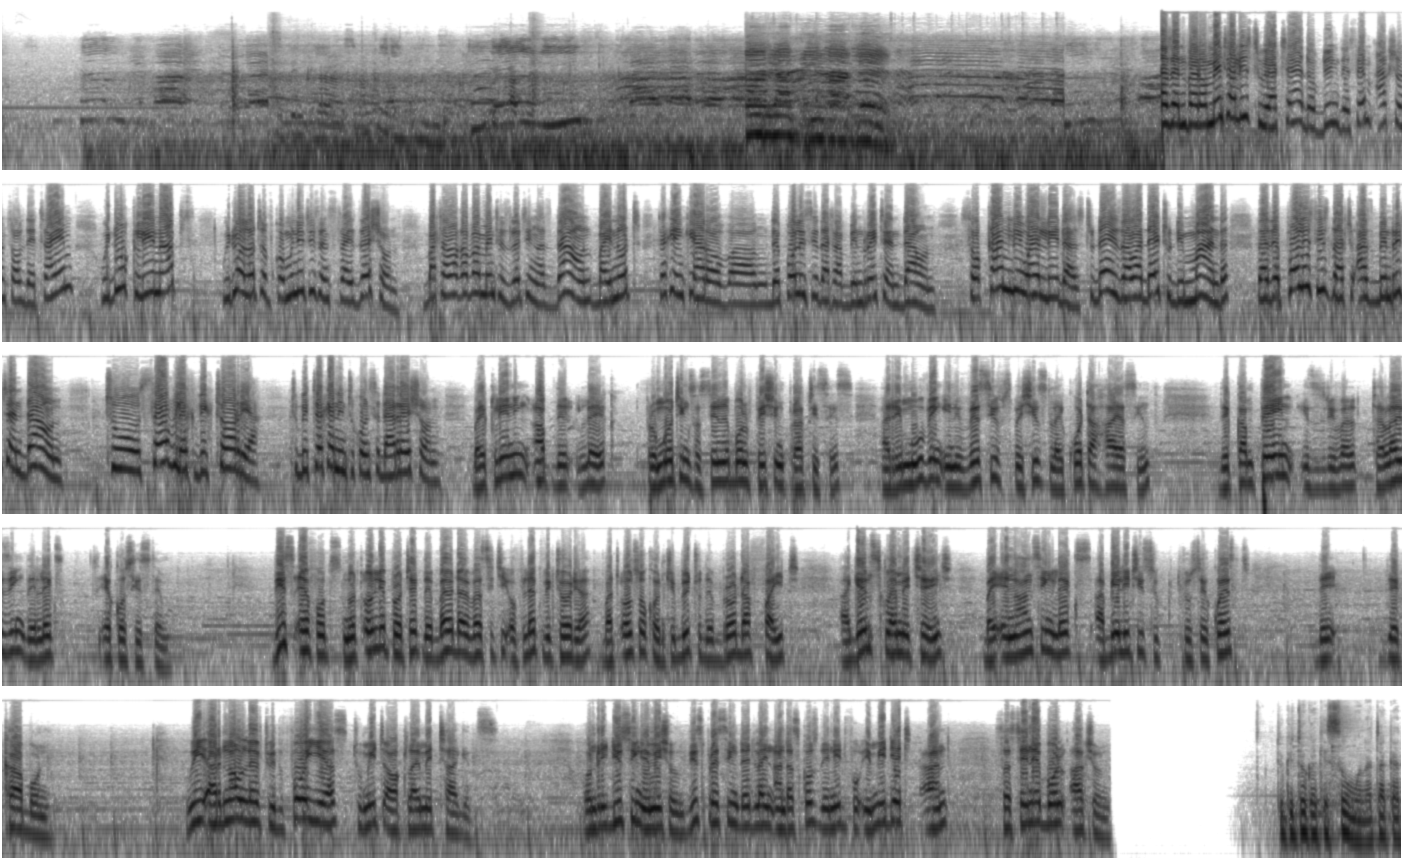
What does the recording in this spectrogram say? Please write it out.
As environmentalists, we are tired of doing the same actions all the time. We do cleanups, we do a lot of community sensitization, but our government is letting us down by not taking care of um, the policy that have been written down. So kindly, while leaders, today is our day to demand that the policies that has been written down to save Lake Victoria to be taken into consideration. by cleaning up the lake, promoting sustainable fishing practices, and removing invasive species like water hyacinth, the campaign is revitalizing the lake's ecosystem. These efforts not only protect the biodiversity of Lake Victoria, but also contribute to the broader fight against climate change by enhancing lake's ability to, sequester the, the carbon. We are now left with four years to meet our climate targets. On reducing emissions, this pressing deadline underscores the need for immediate and sustainable action. Tukitoka Kisumu nataka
